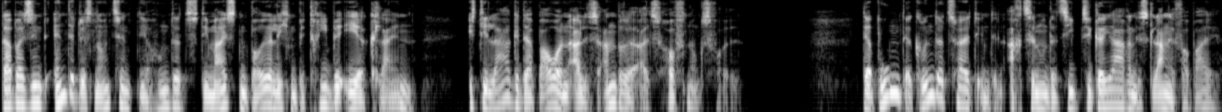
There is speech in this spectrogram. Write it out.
Dabei sind Ende des 19. Jahrhunderts die meisten bäuerlichen Betriebe eher klein, ist die Lage der Bauern alles andere als hoffnungsvoll. Der Boom der Gründerzeit in den 1870er Jahren ist lange vorbei.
